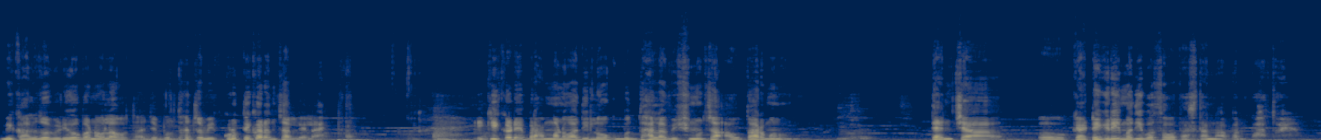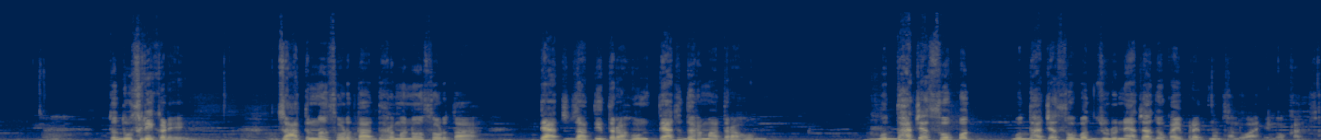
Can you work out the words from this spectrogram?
मी काल जो व्हिडिओ बनवला होता जे बुद्धाचं विकृतीकरण चाललेलं आहे एकीकडे ब्राह्मणवादी लोक बुद्धाला विष्णूचा अवतार म्हणून त्यांच्या कॅटेगरीमध्ये बसवत असताना आपण पाहतोय. तर दुसरीकडे जात न सोडता धर्म न सोडता त्याच जातीत राहून त्याच धर्मात राहून बुद्धाच्या सोबत बुद्धाच्या सोबत जुडण्याचा जो काही प्रयत्न चालू आहे लोकांचा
